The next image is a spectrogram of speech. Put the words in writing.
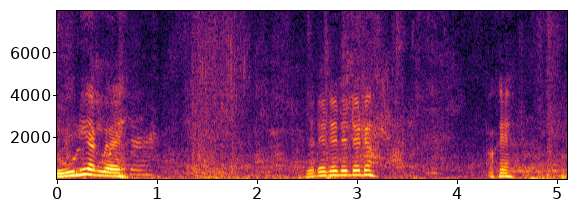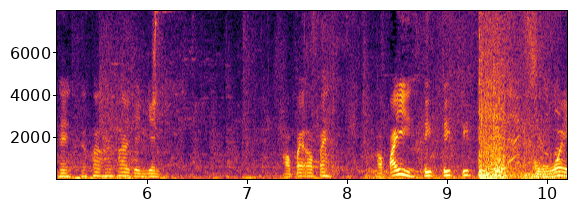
รู้เรื่องเลยเดี๋ยวเดี๋ยวเดี๋ยวเดี๋ยวเดี๋ยวโอเคโอเคค่อยๆค่อยๆใจเย็นออกไปออกไปออกไปติดติดติดติดโอ้ย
